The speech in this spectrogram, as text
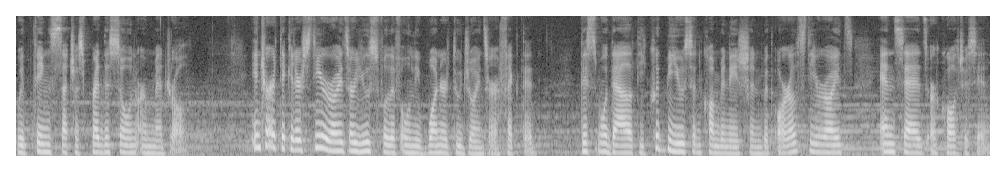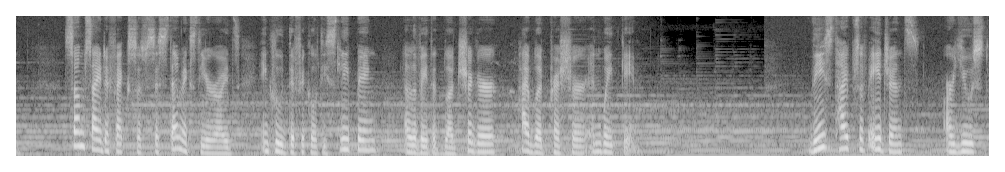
with things such as prednisone or Medrol. Intraarticular steroids are useful if only one or two joints are affected. This modality could be used in combination with oral steroids, NSAIDs, or colchicine. Some side effects of systemic steroids include difficulty sleeping, elevated blood sugar, high blood pressure, and weight gain. These types of agents are used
